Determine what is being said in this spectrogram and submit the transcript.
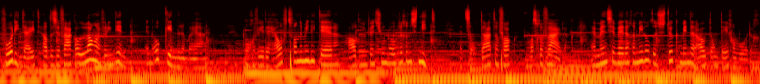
Voor die tijd hadden ze vaak al lang een vriendin en ook kinderen bij haar. Ongeveer de helft van de militairen haalde hun pensioen overigens niet. Het soldatenvak was gevaarlijk en mensen werden gemiddeld een stuk minder oud dan tegenwoordig.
